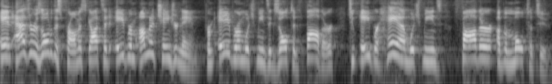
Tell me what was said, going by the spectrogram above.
And as a result of this promise, God said, Abram, I'm going to change your name from Abram, which means exalted father, to Abraham, which means father of a multitude.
